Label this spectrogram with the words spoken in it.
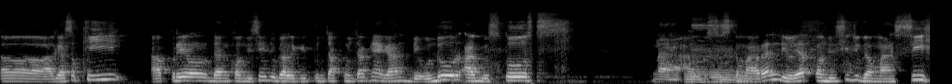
eh, agak sepi April dan kondisinya juga lagi puncak-puncaknya kan diundur Agustus nah Agustus Hmm. kemarin dilihat kondisi juga masih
